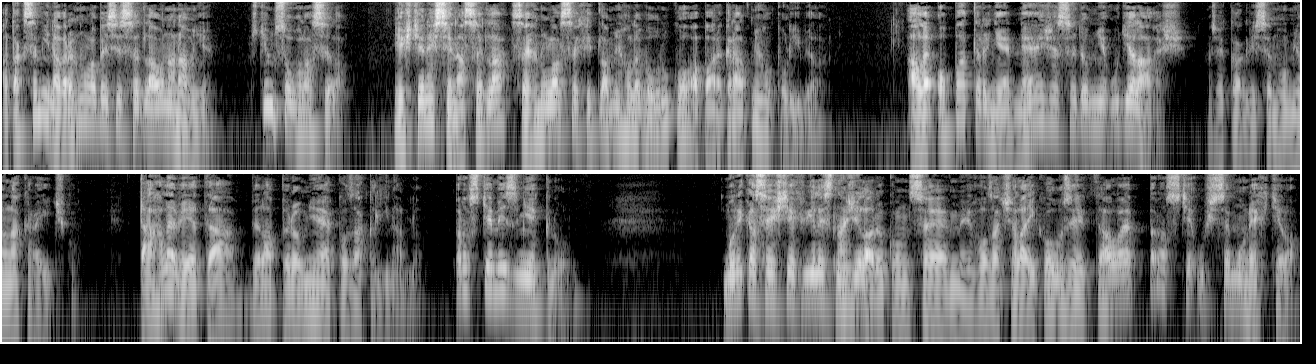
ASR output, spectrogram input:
A tak jsem jí navrhnul, aby si sedla ona na mě. S tím souhlasila. Ještě než si nasedla, sehnula se, chytla mi ho levou rukou a párkrát mi ho políbila. Ale opatrně, ne, že se do mě uděláš, řekla, když jsem ho měl na krajíčku. Tahle věta byla pro mě jako zaklínadlo. Prostě mi změknul. Monika se ještě chvíli snažila, dokonce mi ho začala i kouřit, ale prostě už se mu nechtělo.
